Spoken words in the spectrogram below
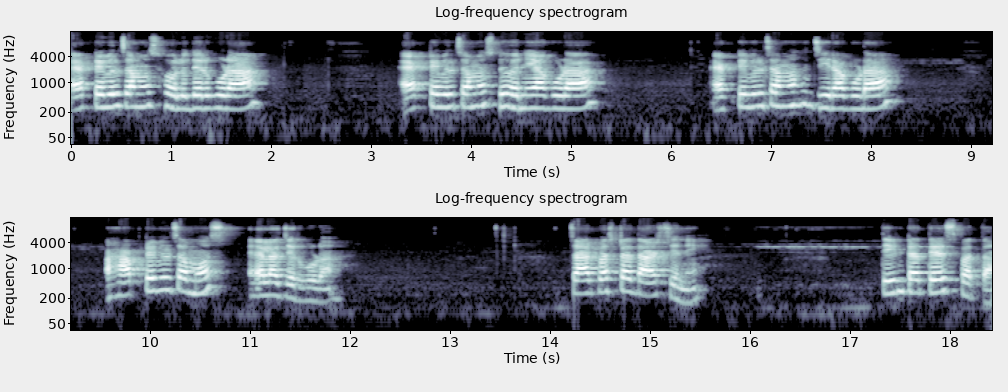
এক টেবিল চামচ হলুদের গুঁড়া এক টেবিল চামচ ধনিয়া গুঁড়া, এক টেবিল চামচ জিরা গুঁড়া, হাফ টেবিল চামচ এলাচের গুঁড়া, চার পাঁচটা দারচিনি, তিনটা তেজপাতা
